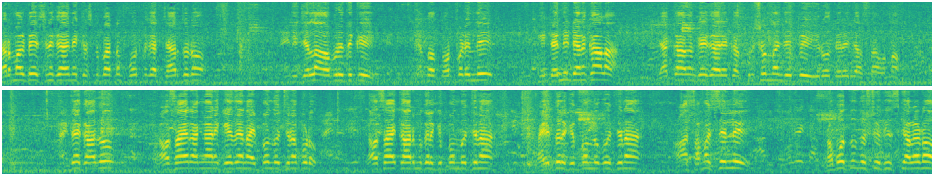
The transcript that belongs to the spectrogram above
థర్మల్ స్టేషన్ కానీ కృష్ణపట్నం పోర్టుని కానీ చేర్చడం ఈ జిల్లా అభివృద్ధికి ఎంతో తోడ్పడింది. వీటన్నిటి వెనకాల ఎక్కా వెంకయ్య గారి యొక్క కృషి ఉందని చెప్పి ఈరోజు తెలియజేస్తూ ఉన్నాం. అంతేకాదు వ్యవసాయ రంగానికి ఏదైనా ఇబ్బంది వచ్చినప్పుడు వ్యవసాయ కార్మికులకు ఇబ్బంది వచ్చినా రైతులకు ఇబ్బందికి వచ్చినా ఆ సమస్యల్ని ప్రభుత్వ దృష్టికి తీసుకెళ్ళడం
